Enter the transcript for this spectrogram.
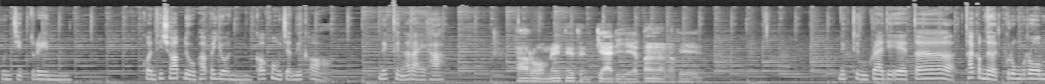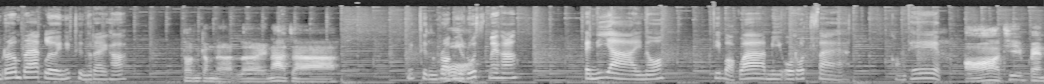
คุณจิตริน คนที่ชอบดูภาพยนตร์ก็คงจะนึกออก นึกถึงอะไรคะ ถ้าโรมนี่นึกถึงแกลดิเอเตอร์ครับพี่ นึกถึง Gladiator ถ้ากำเนิดกรุงโรมเริ่มแรกเลย นึกถึงอะไรคะ ต้นกำเนิดเลยน่าจะ นึกถึงโอ้โรบิรุสไหมคะ เป็นนิยายเนาะที่บอกว่ามีโอรสแฝด ของเทพ อ๋อ ที่เป็น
